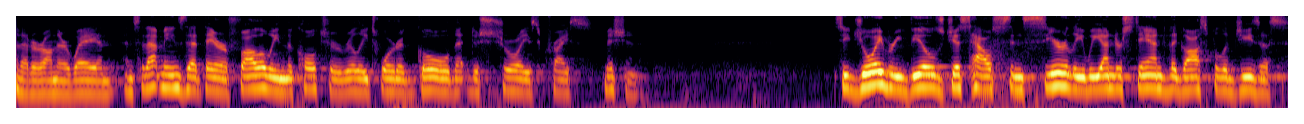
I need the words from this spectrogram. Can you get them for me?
that are on their way. And, and so that means that they are following the culture really toward a goal that destroys Christ's mission. See, joy reveals just how sincerely we understand the gospel of Jesus.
